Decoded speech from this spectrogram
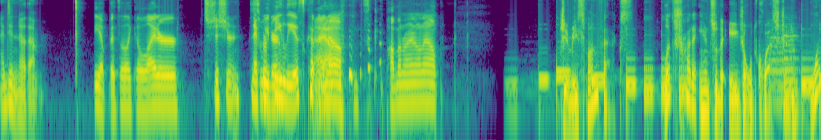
I didn't know that. Yep, it's a, like a lighter. It's just your Sweeter. necrophilia's coming I know out. it's popping right on out. Jimmy's Fun Facts. Let's try to answer the age old question what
